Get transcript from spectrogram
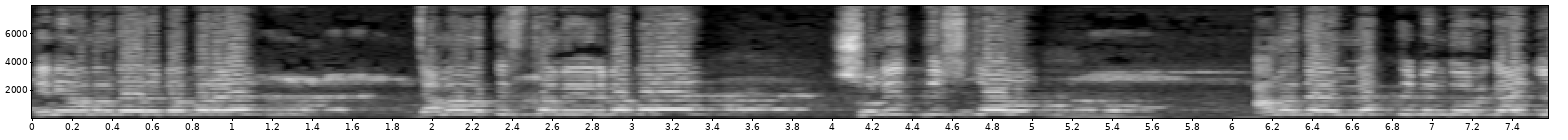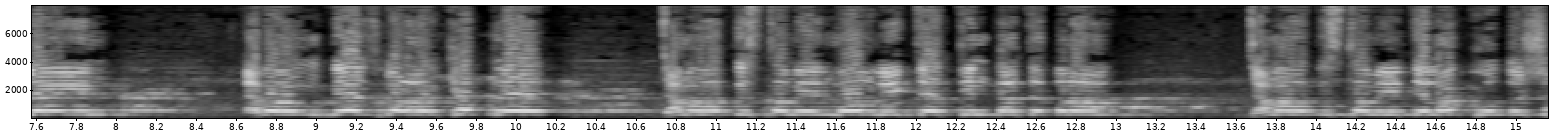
তিনি আমাদের ব্যাপারে, জামাত ইসলামীর ব্যাপারে সুনির্দিষ্ট আমাদের নেতৃবৃন্দুর গাইডলাইন এবং দেশ গড়ার ক্ষেত্রে জামাত ইসলামীর মৌলিক যে চিন্তা চেতনা, জামাত ইসলামীর যে লক্ষ্য উদ্দেশ্য,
